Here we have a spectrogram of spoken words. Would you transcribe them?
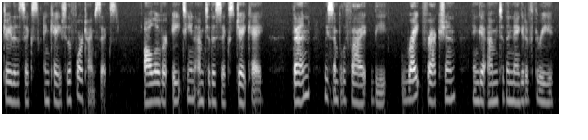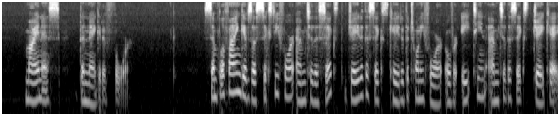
j to the 6th, and k to the 4 times 6, all over 18m to the 6th jk. Then we simplify the right fraction and get m to the negative 3 minus the negative 4. Simplifying gives us 64m to the 6th, j to the 6th, k to the 24 over 18m to the 6th, jk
